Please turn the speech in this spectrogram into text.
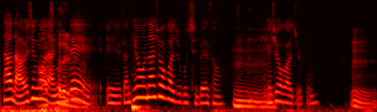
다 나으신 건 아, 닌데 예, 일단 퇴원하셔가지고 집에서 음. 계셔가지고 음.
